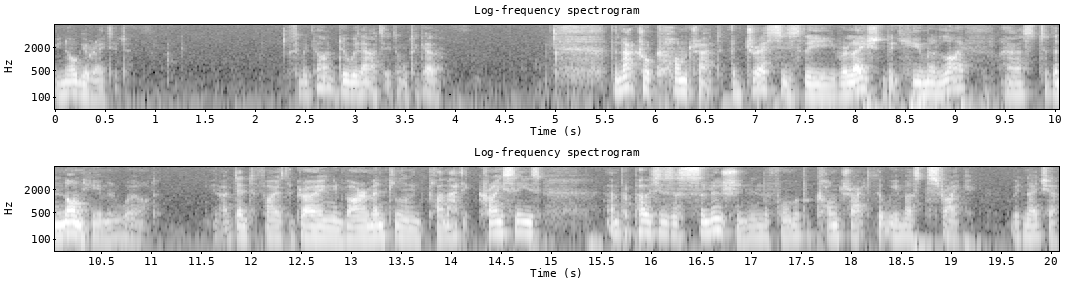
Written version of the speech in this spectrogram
inaugurated. So we can't do without it altogether. The natural contract addresses the relation that human life has to the non-human world. It identifies the growing environmental and climatic crises and proposes a solution in the form of a contract that we must strike with nature.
